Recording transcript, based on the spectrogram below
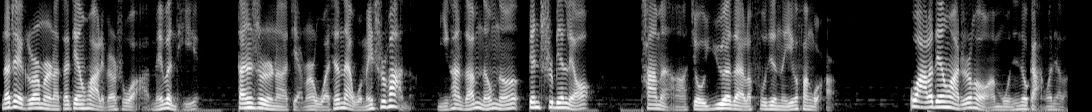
那这哥们呢在电话里边说啊没问题，但是呢姐们儿我现在我没吃饭呢，你看咱们能不能边吃边聊？他们啊，就约在了附近的一个饭馆。挂了电话之后啊，母亲就赶过去了。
